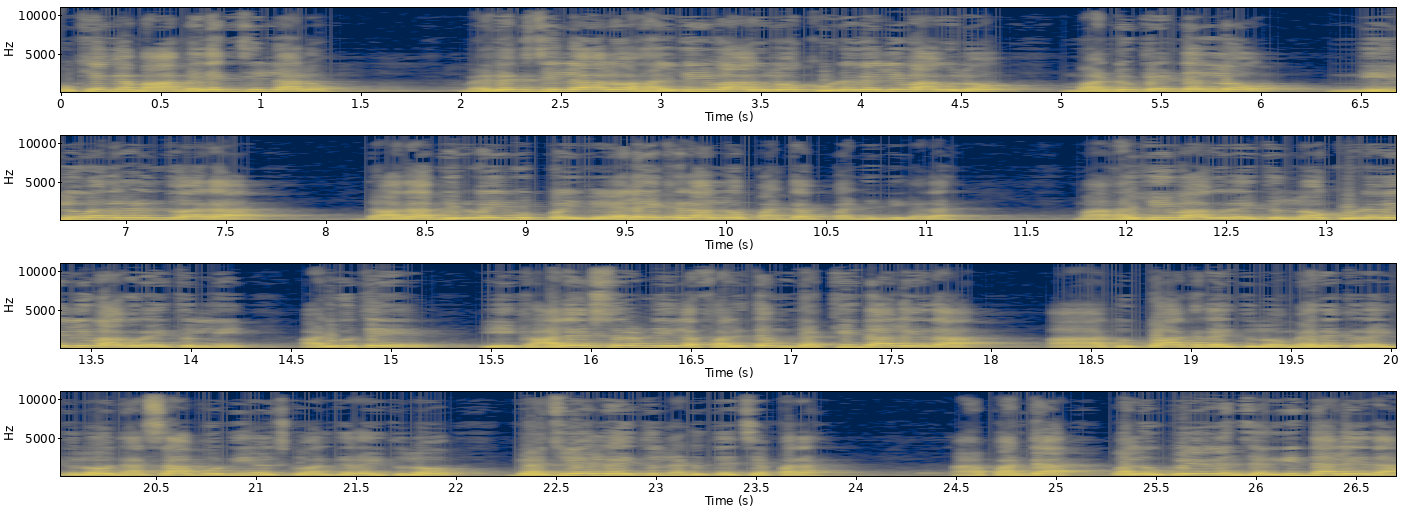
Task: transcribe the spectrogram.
ముఖ్యంగా మా మెదక్ జిల్లాలో. మెదక్ జిల్లాలో హల్దీ వాగులో కూడవెల్లి వాగులో మండు టెండల్లో నీళ్ళు వదలడం ద్వారా దాదాపు ఇరవై ముప్పై వేల ఎకరాల్లో పంట పండింది కదా. మా హల్దీ వాగు రైతులను కూడవెల్లి వాగు రైతుల్ని అడిగితే ఈ కాళేశ్వరం నీళ్ళ ఫలితం దక్కిందా లేదా ఆ దుబ్బాక రైతులో మెదక్ రైతులో నర్సాపూర్ నియోజకవర్గ రైతులో గజ్వేల్ రైతులను అడిగితే చెప్పరా? ఆ పంట వల్ల ఉపయోగం జరిగిందా లేదా?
